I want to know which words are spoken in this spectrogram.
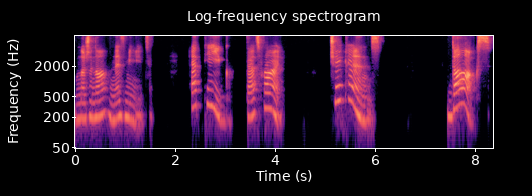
Множина не змінюється. A pig. That's right. Chickens. Ducks.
